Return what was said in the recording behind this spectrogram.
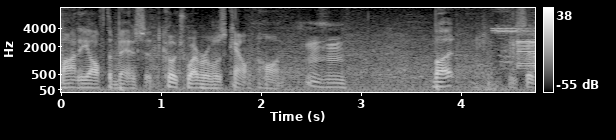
body off the bench that Coach Weber was counting on. Mm-hmm. But he said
